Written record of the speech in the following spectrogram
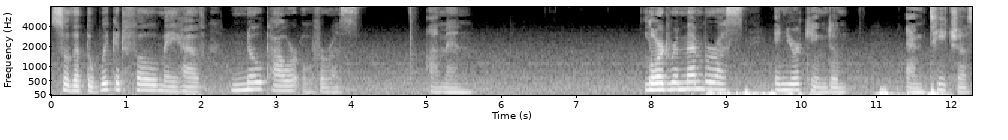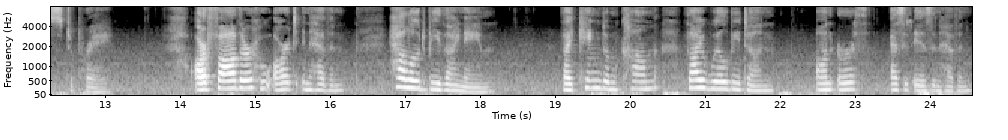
so that the wicked foe may have no power over us. Amen. Lord, remember us in your kingdom and teach us to pray. Our Father who art in heaven, hallowed be thy name. Thy kingdom come, thy will be done, on earth as it is in heaven.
